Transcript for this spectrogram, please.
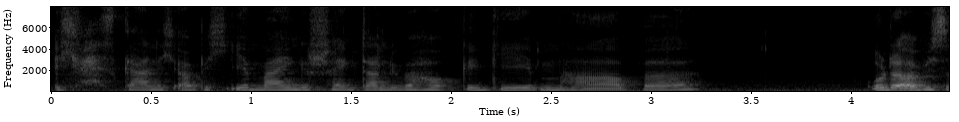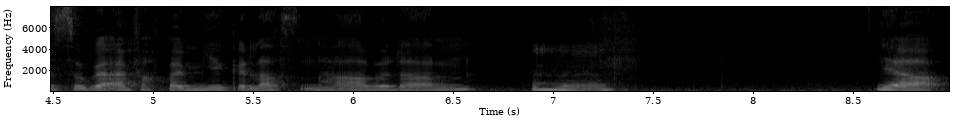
ich weiß gar nicht, ob ich ihr mein Geschenk dann überhaupt gegeben habe. Oder ob ich das sogar einfach bei mir gelassen habe dann. Mhm. Ja,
